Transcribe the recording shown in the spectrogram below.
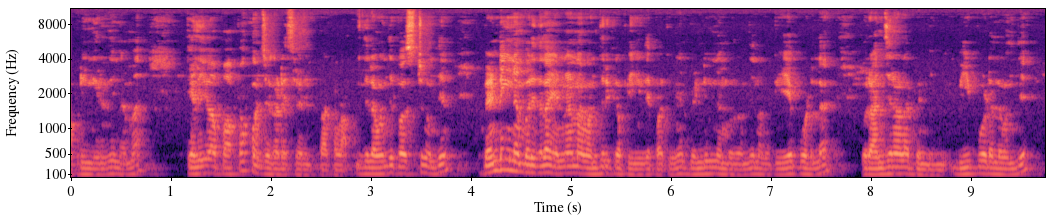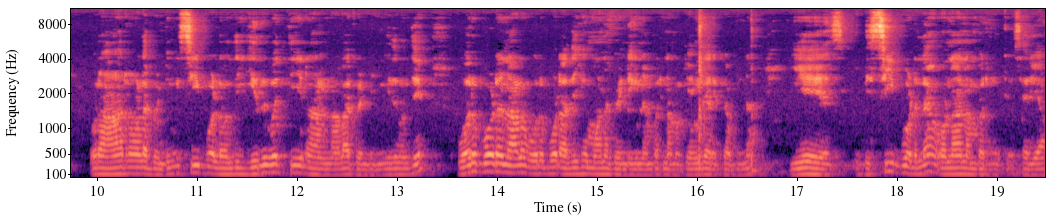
அப்படிங்கிறது நம்ம தெளிவாக பார்ப்போம். கொஞ்சம் கடைசி வரைக்கும் பார்க்கலாம். இதில் வந்து ஃபஸ்ட்டு வந்து பெண்டிங் நம்பர் இதெல்லாம் என்னென்ன வந்திருக்கு அப்படிங்கிறது பார்த்தீங்கன்னா பெண்டிங் நம்பர் வந்து நமக்கு ஏ போர்டில் ஒரு அஞ்சு நாளாக பெண்டிங் பி போர்டில் வந்து ஒரு ஆறு நாளாக பெண்டிங் சி போர்டில் வந்து இருபத்தி நாலு நாளாக பெண்டிங் இது வந்து ஒரு போர்டுனால ஒரு போர்டு அதிகமான பெண்டிங் நம்பர் நமக்கு எங்கே இருக்குது அப்படின்னா ஏஎஸ் இது சி போர்டில் ஒன்றாம் நம்பர் இருக்குது சரியா?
